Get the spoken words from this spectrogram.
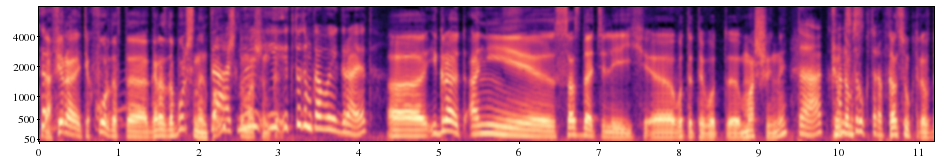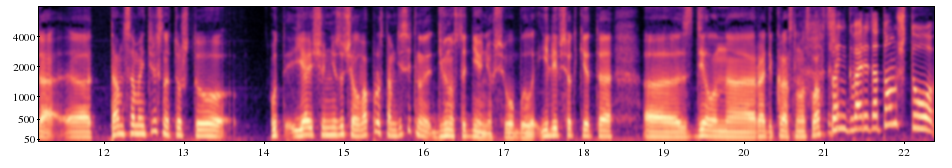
Да, Феррари этих Фордов-то гораздо больше, наверное, получится ну и, машинка. и- кто там кого играет? А, Играют они создателей э, вот этой вот э, машины. Так, конструкторов. конструкторов, да. Э, Там самое интересное то, что вот я еще не изучал вопрос, там действительно 90 дней у них всего было, или все-таки это э, сделано ради красного словца? Жень говорит о том, что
